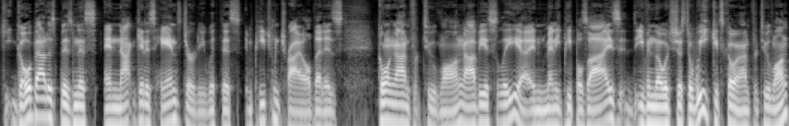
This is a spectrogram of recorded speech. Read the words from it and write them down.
keep, go about his business, and not get his hands dirty with this impeachment trial that is going on for too long. Obviously, uh, in many people's eyes, even though it's just a week, it's going on for too long.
